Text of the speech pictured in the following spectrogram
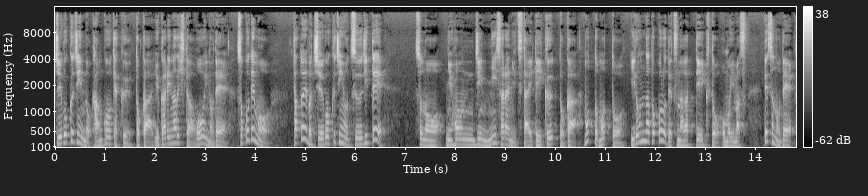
中国人の観光客とかゆかりのある人は多いので、そこでも、例えば中国人を通じて、その日本人にさらに伝えていくとか、もっともっといろんなところでつながっていくと思います。ですので、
